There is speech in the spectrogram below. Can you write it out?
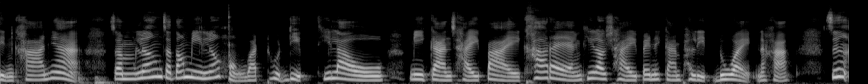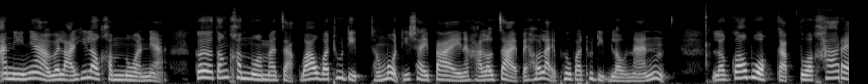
สินค้าเนี่ยจำเรื่องจะต้องมีเรื่องของวัตถุดิบที่เรามีการใช้ไปค่าแรงที่เราใช้ไปในการผลิตด้วยนะคะ ซึ่งอันนี้เนี่ยเวลาที่เราคำนวณเนี่ยก็จะต้องคำนวณมาจากว่าวัตถุดิบทั้งหมดที่ใช้ไปนะคะ เราจ่ายไปเท่าไหร่เพื่อวัตถุดิบเหล่านั้น แล้วก็บวกกับตัวค่าแร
